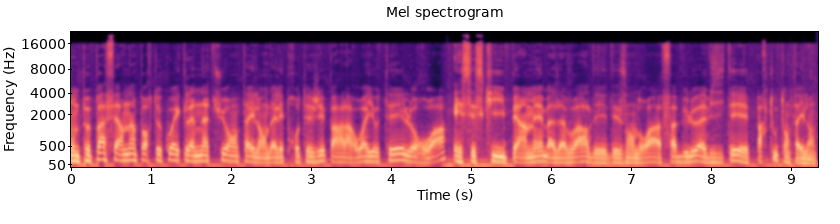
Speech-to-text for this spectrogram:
on ne peut pas faire n'importe quoi avec la nature en Thaïlande. Elle est protégée par la royauté, le roi, et c'est ce qui permet bah, d'avoir des, des endroits fabuleux à visiter partout en Thaïlande.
